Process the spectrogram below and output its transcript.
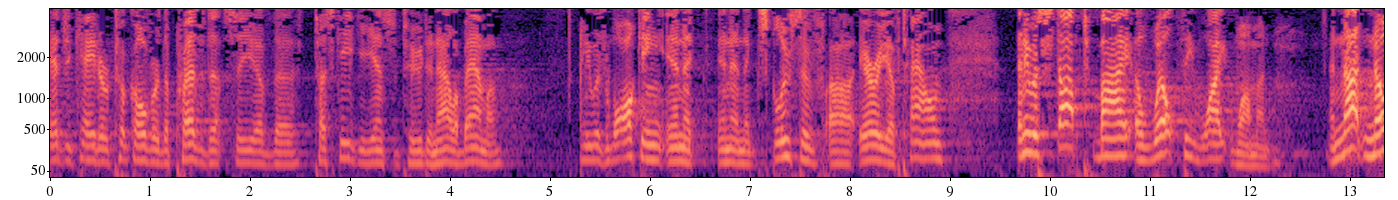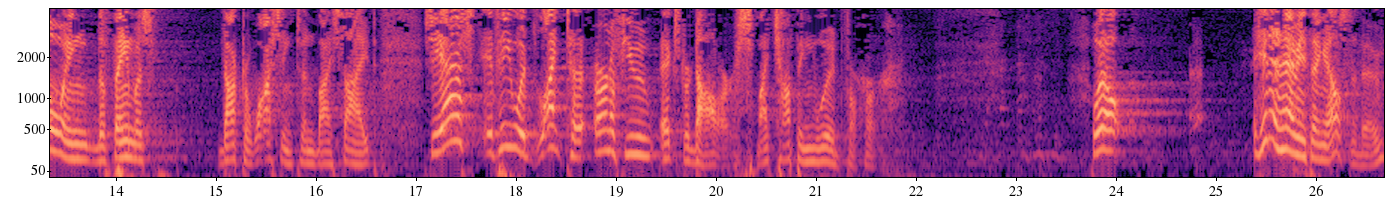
educator took over the presidency of the Tuskegee Institute in Alabama, he was walking in, a, in an exclusive uh, area of town, and he was stopped by a wealthy white woman. And not knowing the famous Dr. Washington by sight, she asked if he would like to earn a few extra dollars by chopping wood for her. Well, he didn't have anything else to do.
